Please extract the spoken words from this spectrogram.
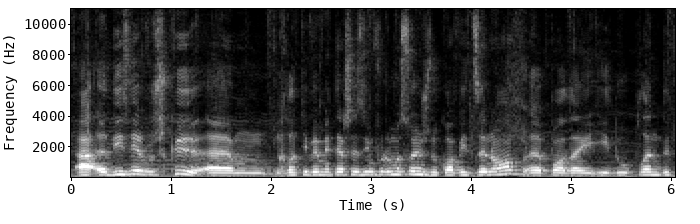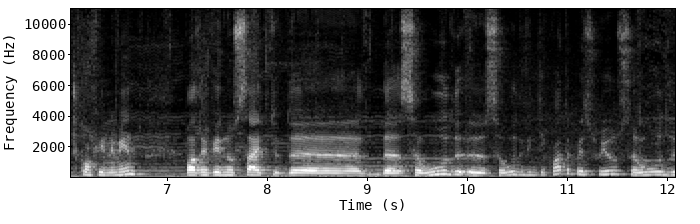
A dizer-vos que, um, relativamente a estas informações do Covid-19 uh, podem, e do plano de desconfinamento, podem ver no site da, da Saúde, uh, Saúde 24, penso eu, Saúde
